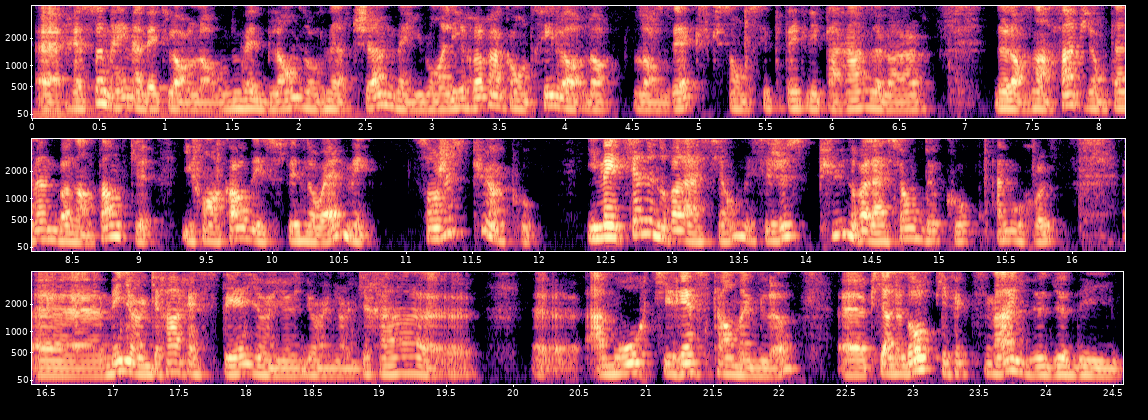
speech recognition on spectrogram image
après ça, même avec leur, nouvelle blonde, leur nouvelle chum, ben, ils vont aller re-rencontrer leur, leurs ex, qui sont aussi peut-être les parents de, de leurs enfants, puis ils ont tellement de bonne entente qu'ils font encore des soupers de Noël, mais ils sont juste plus un couple. Ils maintiennent une relation, mais c'est juste plus une relation de couple amoureux. Euh, mais il y a un grand respect, il y a, un, grand euh, euh, amour qui reste quand même là. puis il y en a d'autres qui, effectivement, il y a, des,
